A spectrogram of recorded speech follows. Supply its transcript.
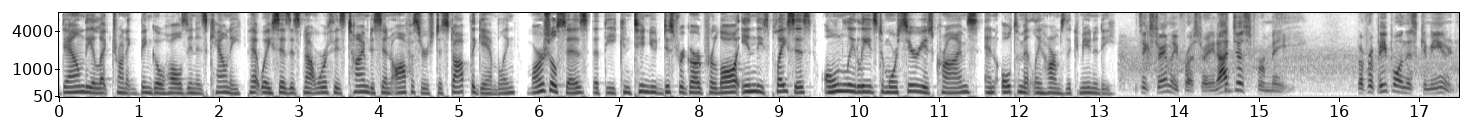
down the electronic bingo halls in his county. Petway says it's not worth his time to send officers to stop the gambling. Marshall says that the continued disregard for law in these places only leads to more serious crimes and ultimately harms the community. It's extremely frustrating, not just for me, but for people in this community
